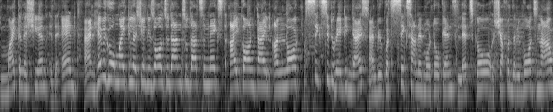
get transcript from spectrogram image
Michael Essien at the end. And here we go, Michael Essien is also done. So that's the next icon tile unlocked. 62 rating, guys. And we've got 600 more tokens. Let's go shuffle the rewards now.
